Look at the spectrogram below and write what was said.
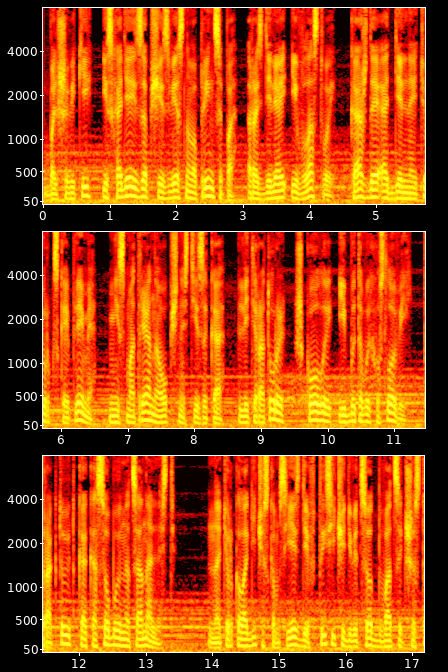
Большевики, исходя из общеизвестного принципа «разделяй и властвуй», каждое отдельное тюркское племя, несмотря на общность языка, литературы, школы и бытовых условий, трактуют как особую национальность. На тюркологическом съезде в 1926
